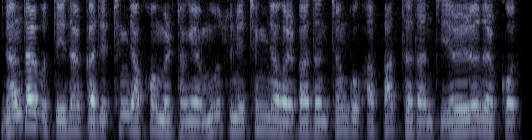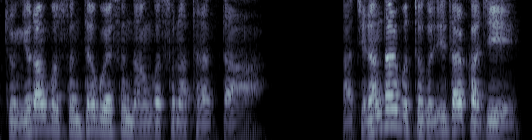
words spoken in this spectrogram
지난달부터 이달까지 청약 홈을 통해 무순위 청약을 받은 전국 아파트 단지 18곳 중 11곳은 대구에서 나온 것으로 나타났다. 자, 지난달부터 그 이달까지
